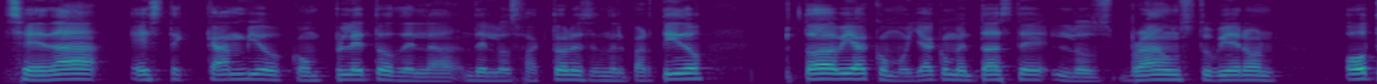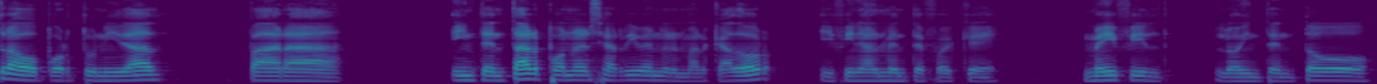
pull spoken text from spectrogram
se da este cambio completo de, la, de los factores en el partido. Todavía, como ya comentaste, los Browns tuvieron otra oportunidad para intentar ponerse arriba en el marcador y finalmente fue que Mayfield lo intentó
